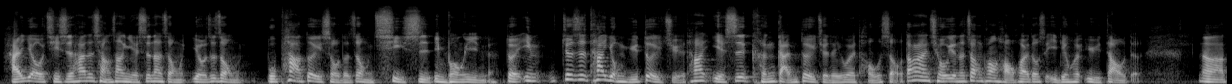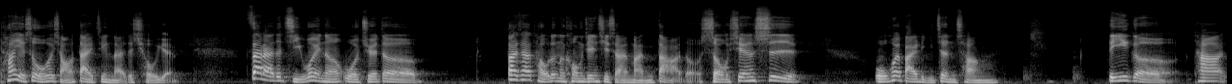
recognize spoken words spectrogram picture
还有其实他在场上也是那种有这种不怕对手的这种气势，硬碰硬的。对，硬就是他勇于对决，他也是很敢对决的一位投手。当然，球员的状况好坏都是一定会遇到的。那他也是我会想要带进来的球员。再来的几位呢，我觉得。大家讨论的空间其实还蛮大的。首先是我会摆李正昌，第一个他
